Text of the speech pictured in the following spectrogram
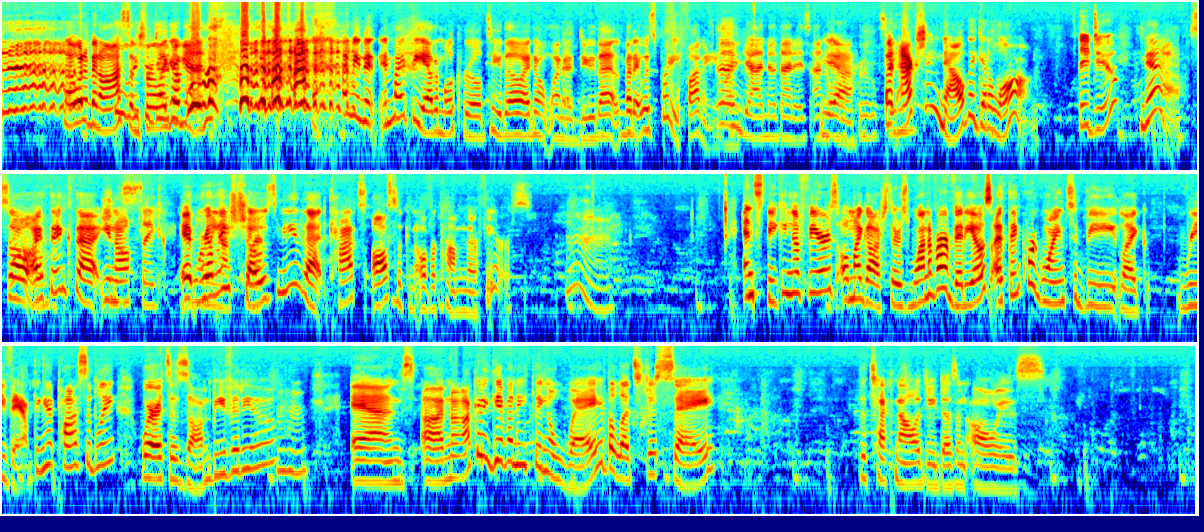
That would have been awesome for like a. I mean, it, it might be animal cruelty though. I don't want to do that, but it was pretty funny. Uh, like- yeah, no, that is animal yeah, cruelty. but actually now they get along. they do. Yeah, so I Oh. think that you know like, it really up to it. shows me that cats also can overcome their fears. Hmm. And speaking of fears, oh my gosh, there's one of our videos. I think we're going to be like revamping it possibly, where it's a zombie video. Mhm. And I'm not going to give anything away, but let's just say the technology doesn't always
